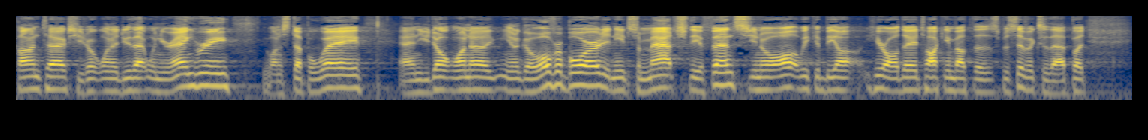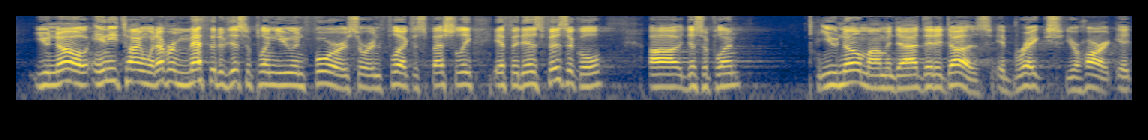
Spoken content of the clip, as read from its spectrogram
context. You don't want to do that when you're angry, you want to step away and you don't want to you know go overboard. It needs to match the offense. You know all we could be here all day talking about the specifics of that. But you know anytime whatever method of discipline you enforce or inflict especially if it is physical uh, discipline you know mom and dad that it does. It breaks your heart. It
